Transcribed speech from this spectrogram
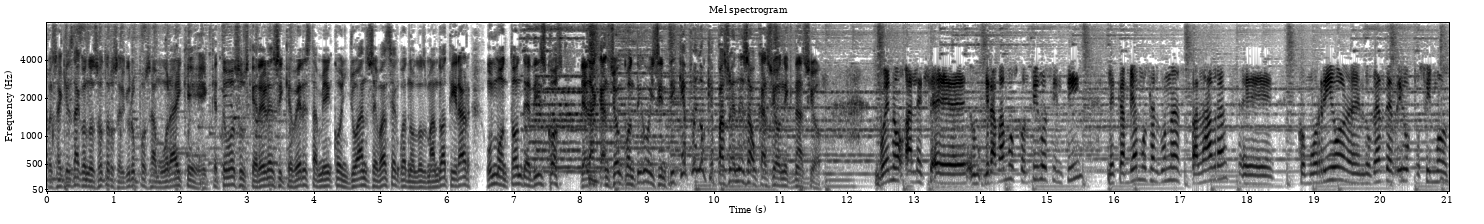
Pues aquí está con nosotros el grupo Samurai que, que, tuvo sus quereres y que veres también con Joan Sebastián cuando los mandó a tirar un montón de discos de la canción Contigo y Sin Ti. ¿Qué fue lo que pasó en esa ocasión, Ignacio? Bueno, Alex, eh, grabamos Contigo Sin Ti, le cambiamos algunas palabras, eh, como río, en lugar de río pusimos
